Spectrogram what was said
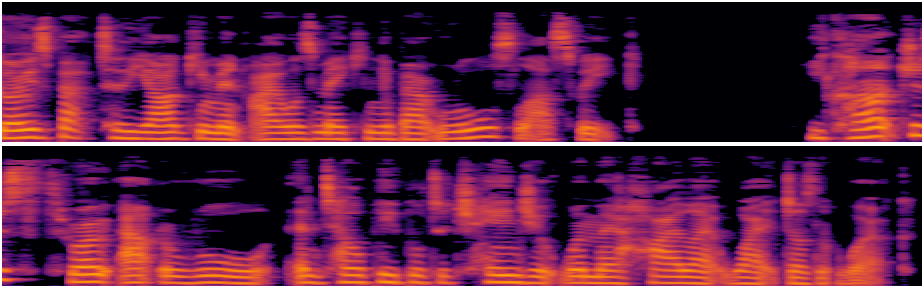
goes back to the argument I was making about rules last week. You can't just throw out a rule and tell people to change it when they highlight why it doesn't work.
